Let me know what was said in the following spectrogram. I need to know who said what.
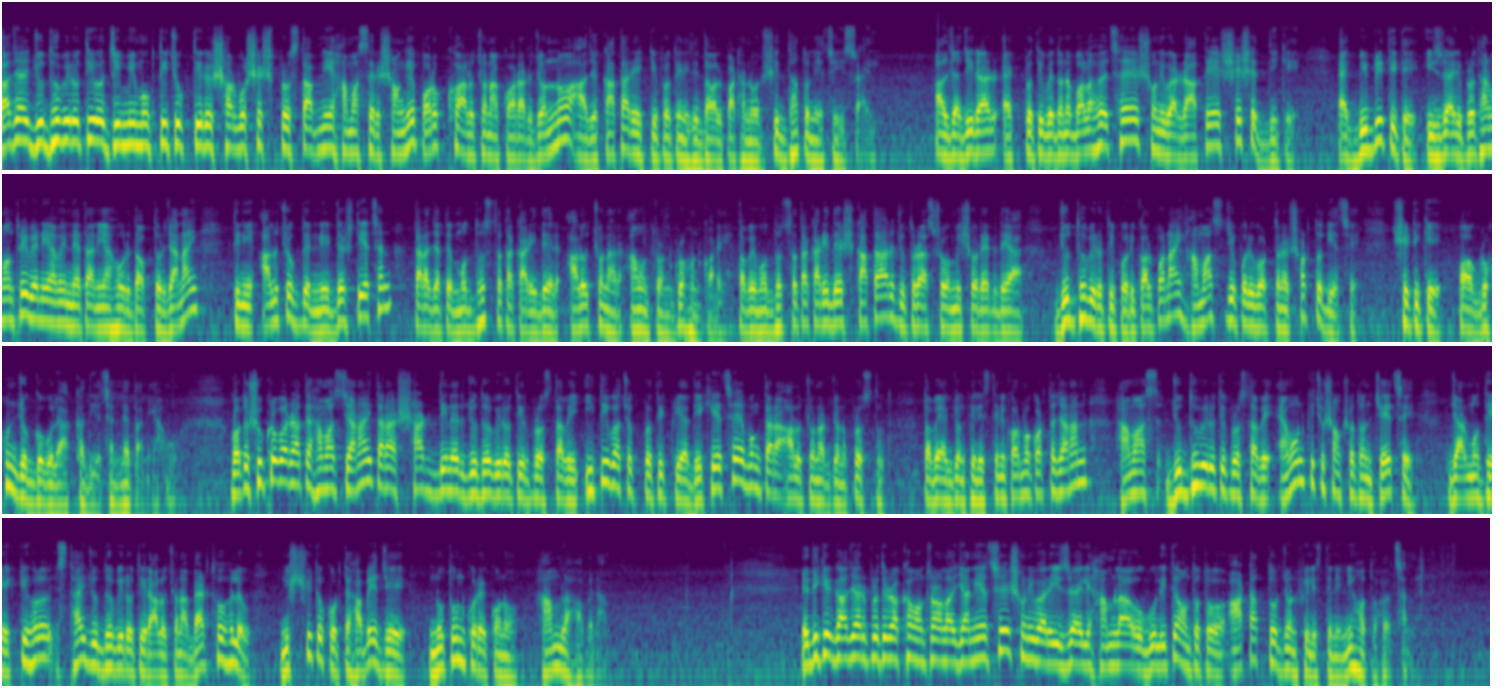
Speaker 1: গাজায় যুদ্ধবিরতি ও জিম্মি মুক্তি চুক্তির সর্বশেষ প্রস্তাব নিয়ে হামাসের সঙ্গে পরোক্ষ আলোচনা করার জন্য আজ কাতারে একটি প্রতিনিধি দল পাঠানোর সিদ্ধান্ত নিয়েছে ইসরায়েল আল জাজিরার এক প্রতিবেদনে বলা হয়েছে শনিবার রাতে শেষের দিকে এক বিবৃতিতে ইসরায়েলি প্রধানমন্ত্রী বেনিয়ামিন নেতানিয়াহুর দপ্তর জানায় তিনি আলোচকদের নির্দেশ দিয়েছেন তারা যাতে মধ্যস্থতাকারীদের আলোচনার আমন্ত্রণ গ্রহণ করে তবে মধ্যস্থতাকারী দেশ কাতার যুক্তরাষ্ট্র ও মিশরের দেয়া যুদ্ধবিরতি পরিকল্পনায় হামাস যে পরিবর্তনের শর্ত দিয়েছে সেটিকে অগ্রহণযোগ্য বলে আখ্যা দিয়েছেন নেতানিয়াহু গত শুক্রবার রাতে হামাস জানায় তারা ষাট দিনের যুদ্ধবিরতির প্রস্তাবে ইতিবাচক প্রতিক্রিয়া দেখিয়েছে এবং তারা আলোচনার জন্য প্রস্তুত তবে একজন ফিলিস্তিনি কর্মকর্তা জানান হামাস যুদ্ধবিরতি প্রস্তাবে এমন কিছু সংশোধন সংশোধন চেয়েছে যার মধ্যে একটি হলো স্থায়ী যুদ্ধবিরতির আলোচনা ব্যর্থ হলেও নিশ্চিত করতে হবে যে নতুন করে কোনো হামলা হবে না এদিকে গাজার প্রতিরক্ষা মন্ত্রণালয় জানিয়েছে শনিবার ইসরায়েলি হামলা ও গুলিতে অন্তত আটাত্তর জন ফিলিস্তিনি নিহত হয়েছেন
